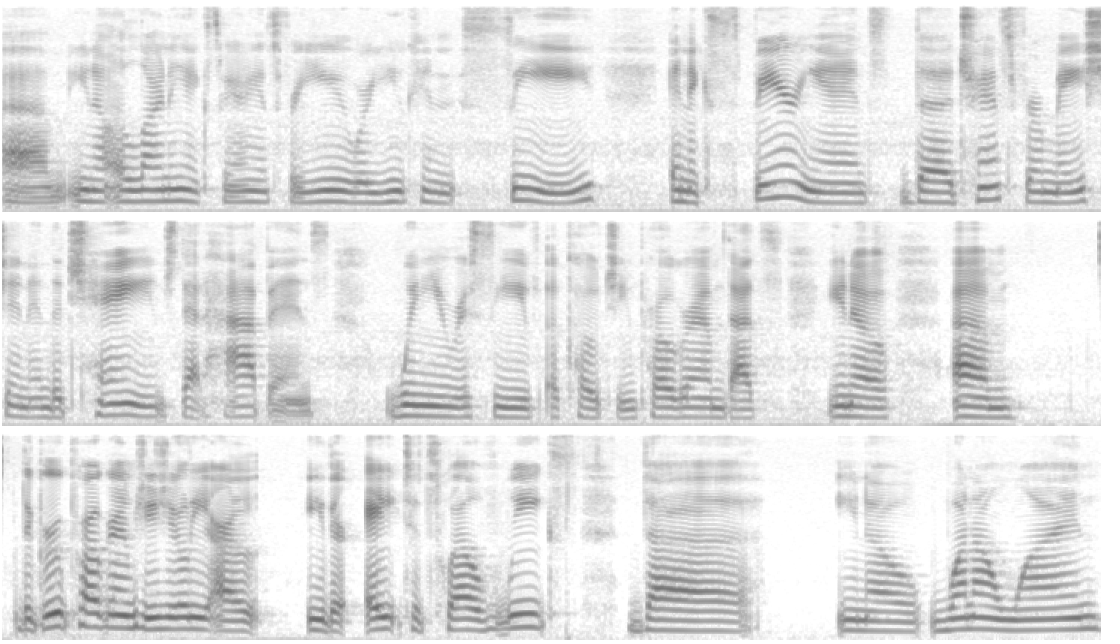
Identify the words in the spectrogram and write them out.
um, you know, a learning experience for you where you can see and experience the transformation and the change that happens when you receive a coaching program. That's, you know, um, the group programs usually are either 8 to 12 weeks. The, you know, one on one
